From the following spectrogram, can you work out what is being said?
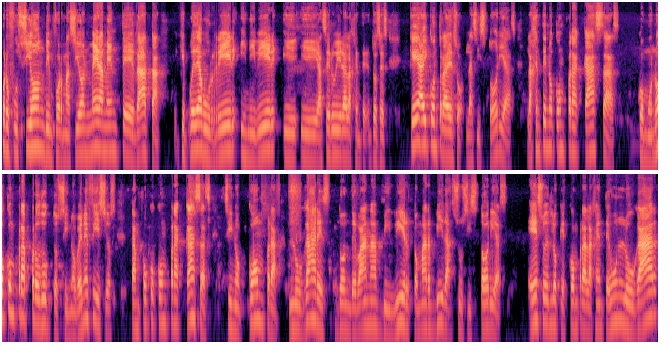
profusión de información meramente data? Que puede aburrir, inhibir y, hacer huir a la gente. Entonces, ¿qué hay contra eso? Las historias. La gente no compra casas. Como no compra productos, sino beneficios, tampoco compra casas, sino compra lugares donde van a vivir, tomar vida, sus historias. Eso es lo que compra la gente, un lugar,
